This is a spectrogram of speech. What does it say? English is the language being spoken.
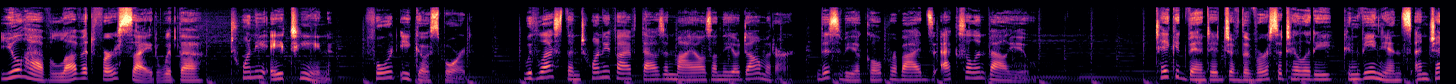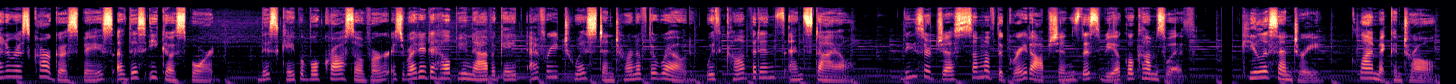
You'll have love at first sight with the 2018 Ford EcoSport. With less than 25,000 miles on the odometer, this vehicle provides excellent value. Take advantage of the versatility, convenience, and generous cargo space of this EcoSport. This capable crossover is ready to help you navigate every twist and turn of the road with confidence and style. These are just some of the great options this vehicle comes with. Keyless entry, climate control.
